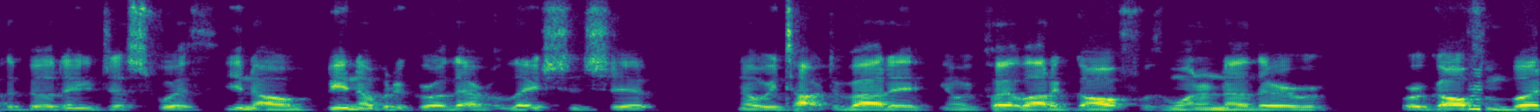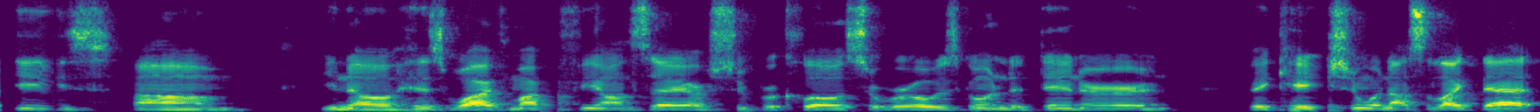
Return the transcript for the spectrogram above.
the building just with, you know, being able to grow that relationship. You know, we talked about it. You know, we play a lot of golf with one another. We're golfing buddies. Um, you know, his wife, my fiance, are super close. So we're always going to dinner and vacation, whatnot. So like that,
